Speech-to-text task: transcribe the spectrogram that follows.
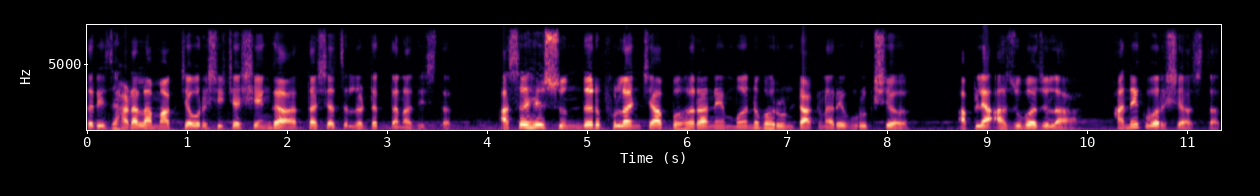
तरी झाडाला मागच्या वर्षीच्या शेंगा तशाच लटकताना दिसतात. असं हे सुंदर फुलांच्या बहराने मन भरून टाकणारे वृक्ष आपल्या आजूबाजूला अनेक वर्ष असतात.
